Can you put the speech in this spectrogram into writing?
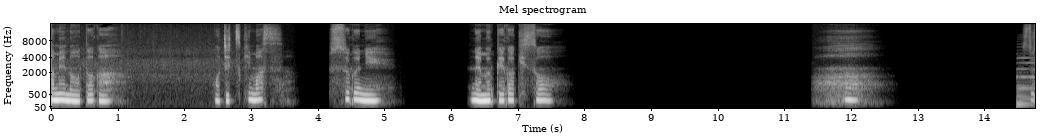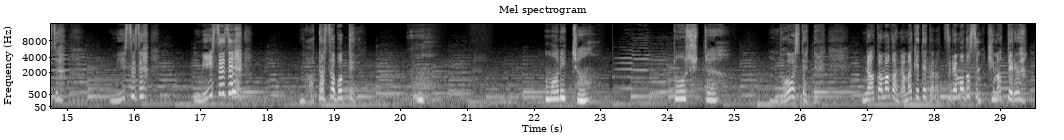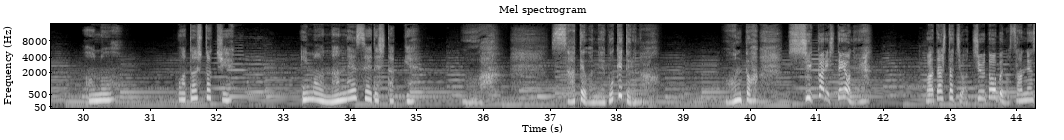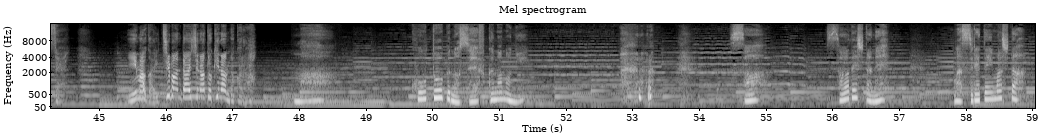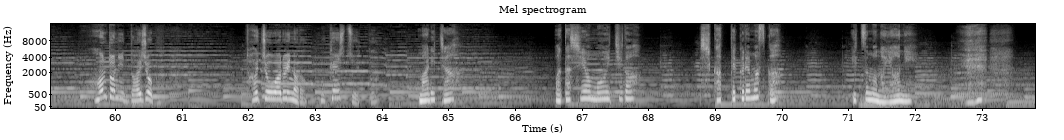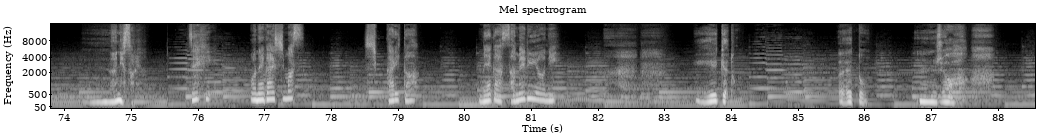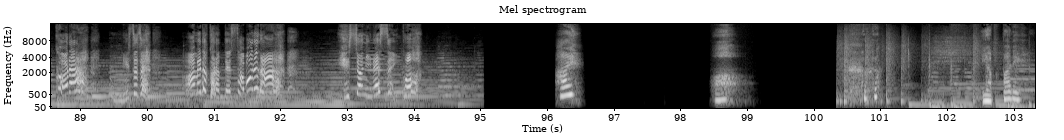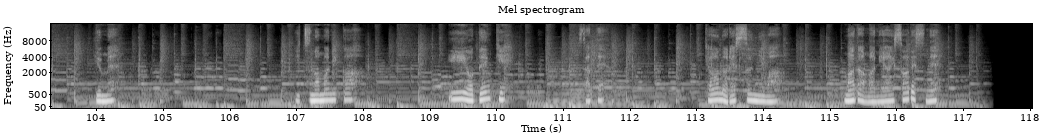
雨の音が落ち着きます。すぐに眠気がきそう。はあ。鈴みすずみすずまたサボってる。マリちゃんどうして？どうしてって仲間が怠けてたら連れ戻すに決まってるあの私たち今何年生でしたっけ？うわさては寝ぼけてるな。ほんとしっかりしてよね。私たちは中等部の3年生。今が一番大事な時なんだから。まあ高等部の制服なのに？そうそうでしたね。忘れていました本当に大丈夫？体調悪いなら保健室行く？マリちゃん私をもう一度叱ってくれますか？いつものように。え？何それ？ぜひお願いします。しっかりと目が覚めるように。いいけど。えっとじゃあ。こらみすず雨だからってサボるな！一緒にレッスン行こう！はい。あ。やっぱり夢。いつの間にかいいお天気。さて今日のレッスンにはまだ間に合いそうですね。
